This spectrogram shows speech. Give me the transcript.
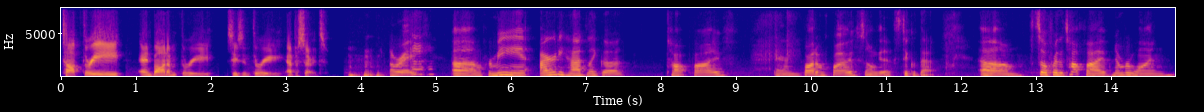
top three and bottom three season three episodes. All right. Uh-huh. Um, for me, I already had like a top five and bottom five, so I'm gonna stick with that. Um, so for the top five, number one,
